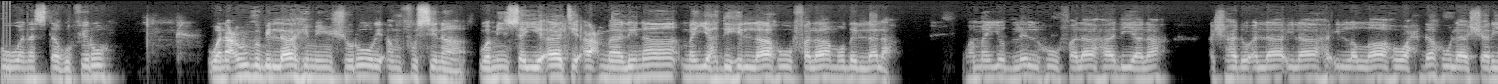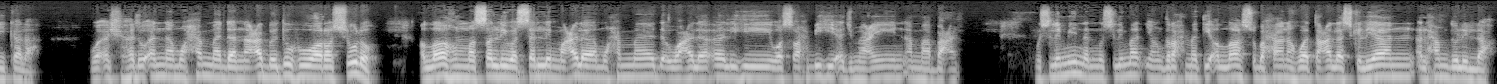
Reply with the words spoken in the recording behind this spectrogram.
ونستغفره ونعوذ بالله من شرور أنفسنا ومن سيئات أعمالنا من يهده الله فلا مضل له ومن يضلله فلا هادي له أشهد أن لا إله إلا الله وحده لا شريك له وأشهد أن محمدا عبده ورسوله اللهم صل وسلم على محمد وعلى آله وصحبه أجمعين أما بعد. Muslimin dan muslimat yang dirahmati Allah Subhanahu wa taala sekalian, alhamdulillah.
